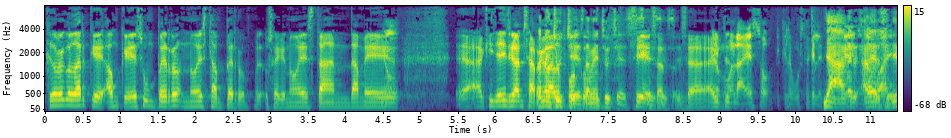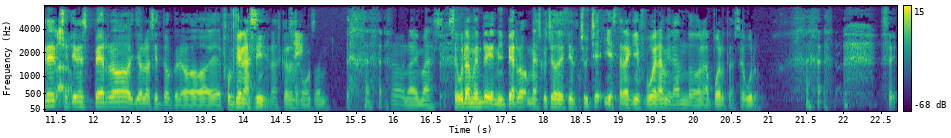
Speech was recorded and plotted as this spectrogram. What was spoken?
creo recordar que aunque es un perro, no es tan perro. O sea que no es tan dame. No. Eh, Aquí James Gunn se ha Dame regalado un chuches, poco. dame chuches. Sí, exacto. sí. O sea, ahí Pero te- mola eso, y que le guste que le Ya, a ver, a ver si, tienes, claro. si tienes perro, yo lo siento, pero eh, funciona así, las cosas Sí. como son. No, no hay más. Seguramente mi perro me ha escuchado decir chuche y estará aquí fuera mirando la puerta, seguro. Sí,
